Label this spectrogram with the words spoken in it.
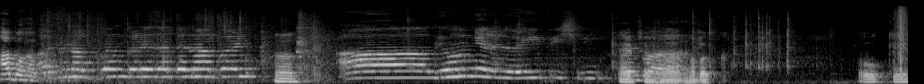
हा बघा अजून आपण कडे जाताना आपण हा. आ, घेऊन गेलेलो ही पिशवी. अच्छा हा हा बघ. ओके.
